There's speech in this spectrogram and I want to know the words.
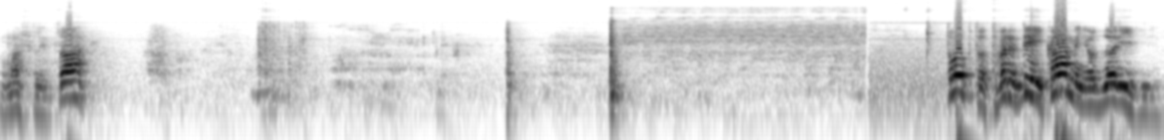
Масліця. Тобто твердий камінь однорідний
